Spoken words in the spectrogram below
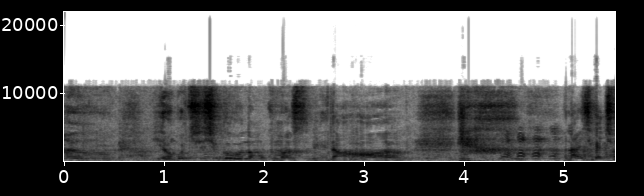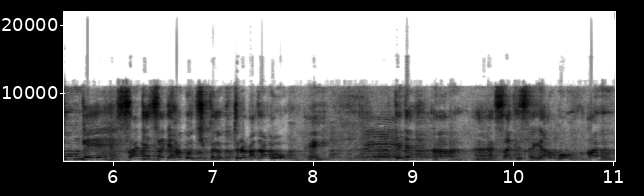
아유, 이런 거 주시고 너무 고맙습니다. 아유, 이야, 날씨가 추운 게 싸게 싸게 하고 집구석 들어가자고. 에? 그래? 어, 어, 싸게 싸게 하고. 아유,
